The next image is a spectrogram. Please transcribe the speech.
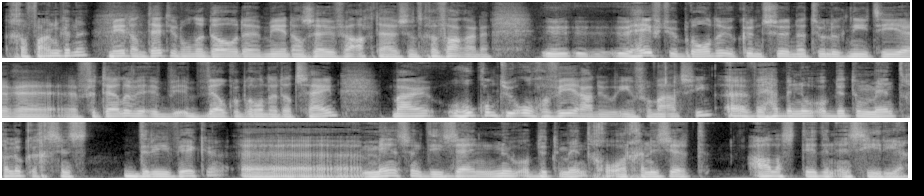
gevangenen. Meer dan 1300 doden, meer dan 7.000, 8.000 gevangenen. U, u, u, heeft uw bronnen, u kunt ze natuurlijk niet hier uh, vertellen welke bronnen dat zijn. Maar hoe komt u ongeveer aan uw informatie? Uh, we hebben nu op dit moment, gelukkig sinds drie weken... Uh, mensen die zijn nu op dit moment georganiseerd. Alle steden in Syrië.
